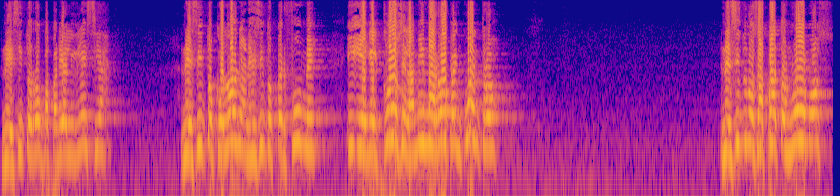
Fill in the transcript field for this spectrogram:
Necesito ropa para ir a la iglesia. Necesito colonia, necesito perfume. Y, en el closet la misma ropa encuentro. Necesito unos zapatos nuevos.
